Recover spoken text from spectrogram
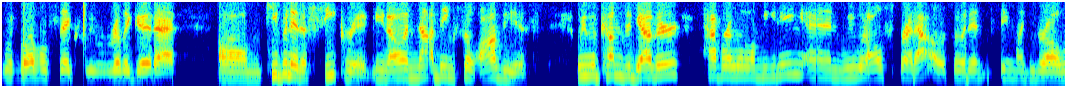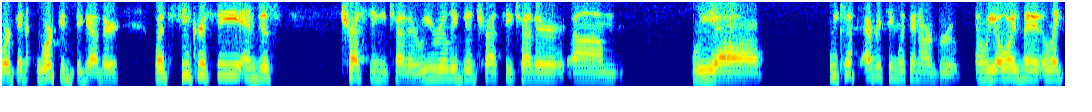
with level six, we were really good at um, keeping it a secret, you know, and not being so obvious we would come together, have our little meeting, and we would all spread out. So it didn't seem like we were all working working together. But secrecy and just trusting each other. We really did trust each other. Um, we uh, we kept everything within our group, and we always made it like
